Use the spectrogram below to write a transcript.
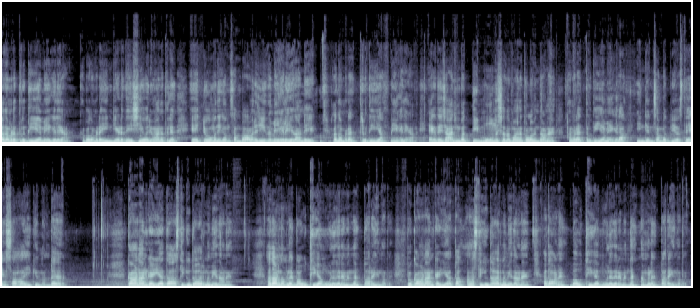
അത് നമ്മുടെ തൃതീയ മേഖലയാണ്. അപ്പോൾ നമ്മുടെ ഇന്ത്യയുടെ ദേശീയ വരുമാനത്തിൽ ഏറ്റവും അധികം സംഭാവന ചെയ്യുന്ന മേഖല ഏതാണ്ട്? അത് നമ്മുടെ തൃതീയ മേഖലയാണ്. ഏകദേശം അൻപത്തി മൂന്ന് ശതമാനത്തോളം എന്താണ് നമ്മുടെ തൃതീയ മേഖല ഇന്ത്യൻ സമ്പദ് വ്യവസ്ഥയെ സഹായിക്കുന്നുണ്ട്. കാണാൻ കഴിയാത്ത ആസ്തിക്ക് ഉദാഹരണം ഏതാണ്? അതാണ് നമ്മൾ ബൗദ്ധിക മൂലധനം എന്ന് പറയുന്നത്. ഇപ്പോൾ കാണാൻ കഴിയാത്ത ആസ്തി ഉദാഹരണം ഏതാണ്? അതാണ് ബൗദ്ധിക മൂലധനമെന്ന് നമ്മൾ പറയുന്നത്.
